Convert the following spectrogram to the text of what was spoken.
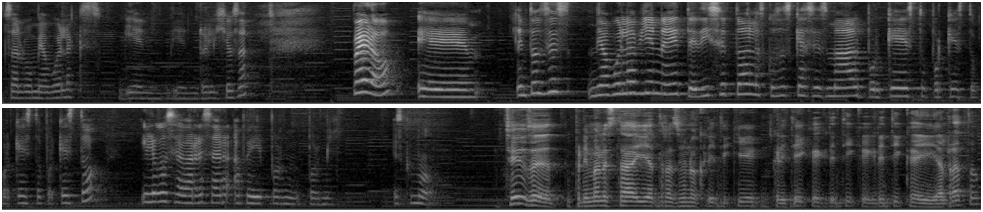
salvo mi abuela que es bien, bien religiosa. Pero, eh, entonces, mi abuela viene, te dice todas las cosas que haces mal, por qué esto, por qué esto, por qué esto, por qué esto, y luego se va a rezar a pedir por, por mí. Es como... Sí, o sea, primero está ahí atrás de uno, critica, critica, critica, critica, y al rato,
